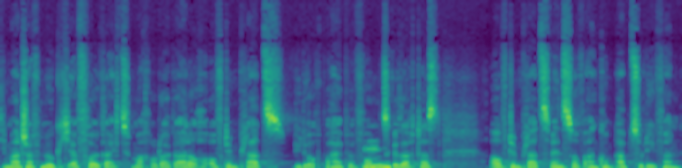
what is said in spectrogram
die Mannschaft möglich erfolgreich zu machen oder gerade auch auf dem Platz, wie du auch bei High Performance mhm. gesagt hast, auf dem Platz, wenn es darauf ankommt, abzuliefern.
